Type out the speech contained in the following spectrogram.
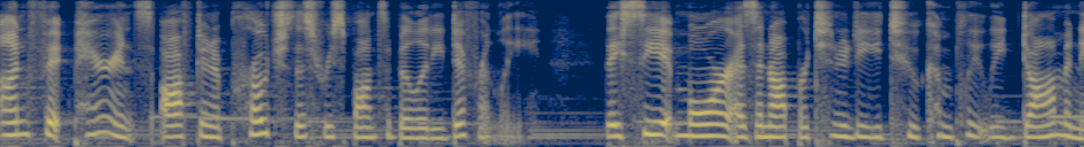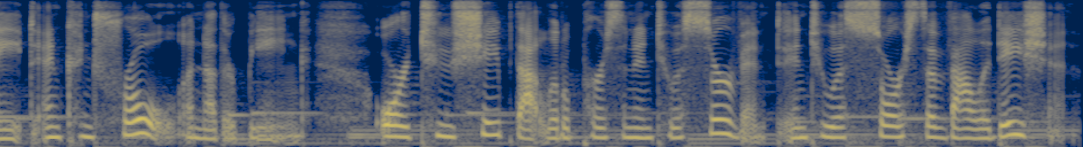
Unfit parents often approach this responsibility differently. They see it more as an opportunity to completely dominate and control another being, or to shape that little person into a servant, into a source of validation.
